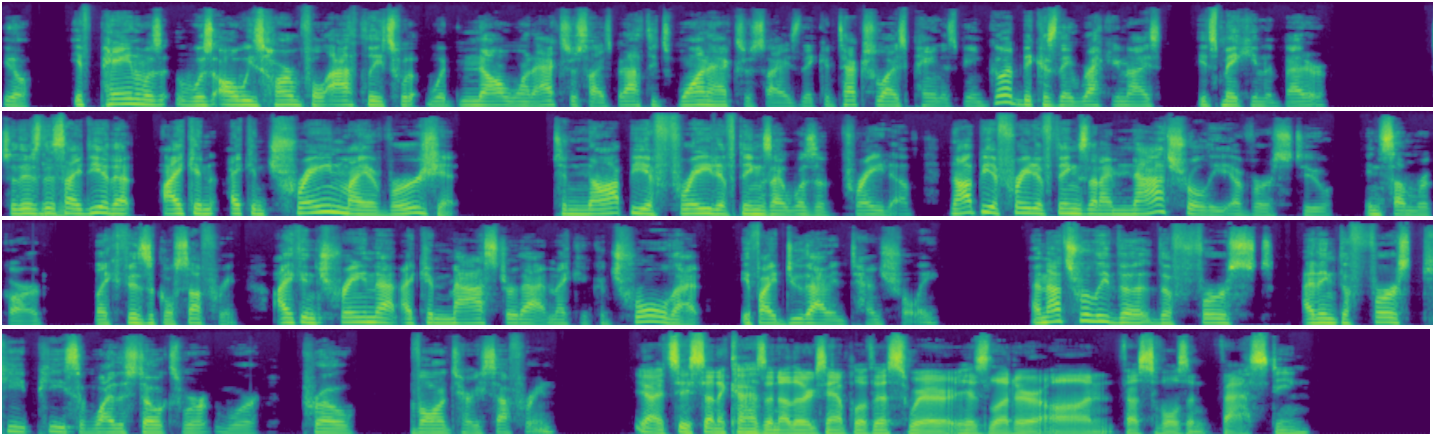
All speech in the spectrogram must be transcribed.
you know, if pain was was always harmful, athletes would, would not want to exercise, but athletes want to exercise. They contextualize pain as being good because they recognize it's making them better. So there's mm-hmm. this idea that I can I can train my aversion to not be afraid of things I was afraid of, not be afraid of things that I'm naturally averse to in some regard, like physical suffering. I can train that, I can master that, and I can control that if I do that intentionally. And that's really the the first, I think the first key piece of why the Stoics were were pro voluntary suffering. Yeah, I'd say Seneca has another example of this where his letter on festivals and fasting,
